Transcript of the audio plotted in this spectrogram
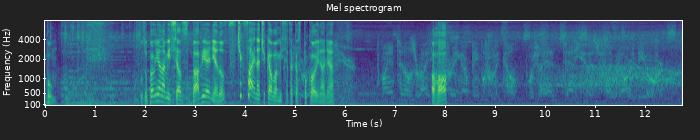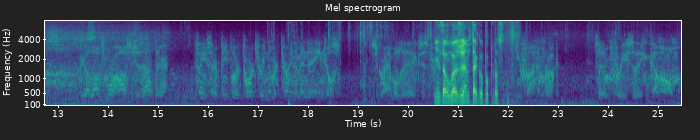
Bum. Uzupełniona misja, zbawienie, no cie- fajna, ciekawa misja, taka spokojna, nie? Is Nie zauważyłem tego po prostu. You find them, Rook. Set them free so they can come home.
